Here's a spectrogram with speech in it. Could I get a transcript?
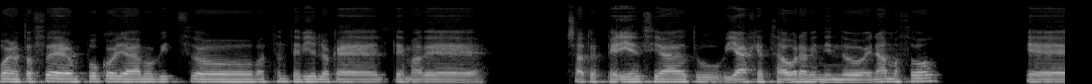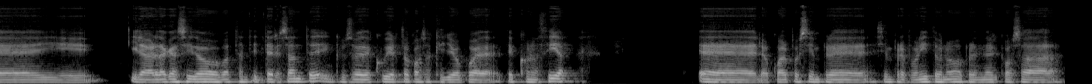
Bueno, entonces un poco ya hemos visto bastante bien lo que es el tema de, o sea, tu experiencia, tu viaje hasta ahora vendiendo en Amazon. eh, y, la verdad que ha sido bastante interesante. Incluso he descubierto cosas que yo pues desconocía, eh, lo cual pues siempre, siempre es bonito, ¿no? Aprender cosas,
